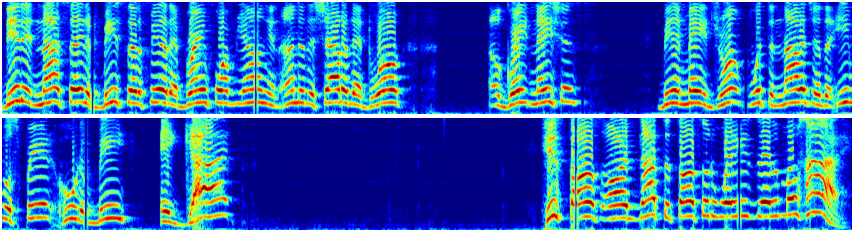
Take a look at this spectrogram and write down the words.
Did it not say the beasts of the field that bring forth young and under the shadow that dwelt of great nations, being made drunk with the knowledge of the evil spirit, who to be a God? His thoughts are not the thoughts of the ways that are most high.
